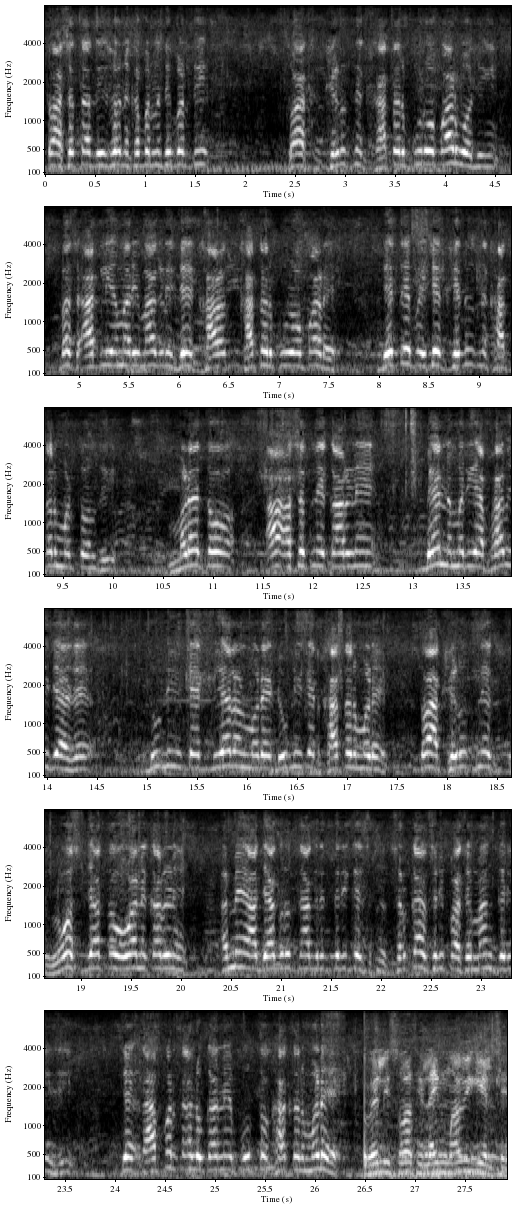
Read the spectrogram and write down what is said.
તો આ સત્તાધીશોને ખબર નથી પડતી. તો આ ખેડૂતને ખાતર પૂરો પાડવો જોઈએ. બસ આટલી અમારી માગણી છે ખાતર પૂરો પાડે. જે તે પૈસે ખેડૂતને ખાતર મળતો નથી. મળે તો આ અસતને કારણે બે નંબરિયા ફાવી જાય છે. ડુપ્લિકેટ બિયારણ મળે, ડુપ્લિકેટ ખાતર મળે, તો આ ખેડૂતને લોસ જતો હોવાને કારણે અમે આ જાગૃત નાગરિક તરીકે સરકારશ્રી પાસે માંગ કરી છે કે રાપર તાલુકાને પૂરતો ખાતર મળે. વહેલી સવારથી લાઈનમાં આવી ગયેલ છે.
